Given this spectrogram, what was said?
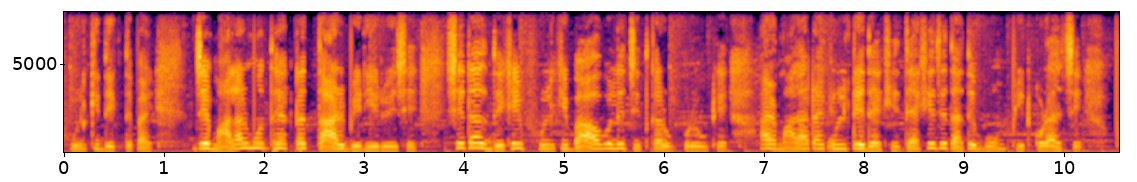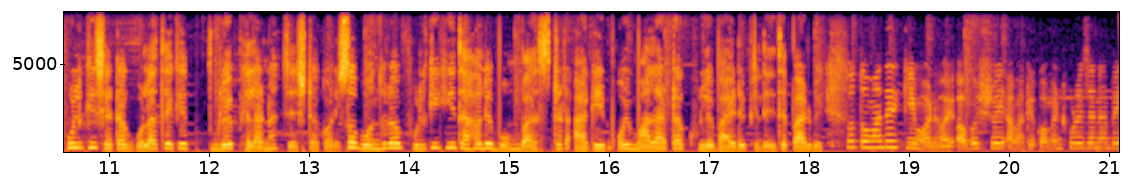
ফুলকি দেখতে পায়? যে মালার মধ্যে একটা তার বেরিয়ে রয়েছে, সেটা দেখেই ফুলকি বাবা বলে চিৎকার উপরে ওঠে। আর মালাটা উল্টে দেখে দেখে যে তাতে বোম ফিট করা আছে। ফুলকি সেটা গোলা থেকে তুলে ফেলানোর চেষ্টা করে। সো বন্ধুরা ফুলকি কি তাহলে বোম বাস্টার আগে ওই মালাটা খুলে বাইরে ফেলে দিতে পারবে? তো তোমাদের কি মনে হয়? অবশ্যই আমাকে কমেন্ট করে জানাবে।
